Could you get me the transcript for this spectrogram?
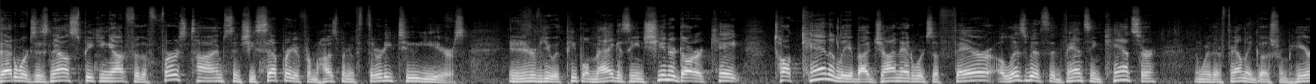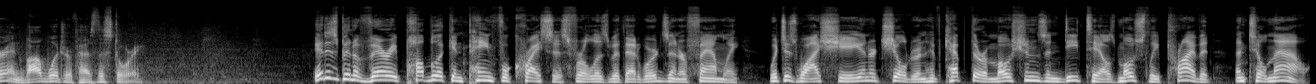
Edwards is now speaking out for the first time since she separated from her husband of 32 years. In an interview with People magazine, she and her daughter Kate talked candidly about John Edwards' affair, Elizabeth's advancing cancer, and where their family goes from here. And Bob Woodruff has the story. It has been a very public and painful crisis for Elizabeth Edwards and her family, which is why she and her children have kept their emotions and details mostly private until now.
